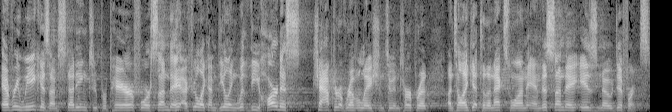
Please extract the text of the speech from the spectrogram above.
every week as I'm studying to prepare for Sunday, I feel like I'm dealing with the hardest chapter of Revelation to interpret until I get to the next one, and this Sunday is no difference.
